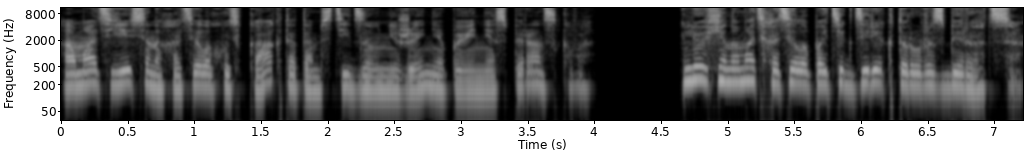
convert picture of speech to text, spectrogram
а мать Есина хотела хоть как-то отомстить за унижение по вине Спиранского. Лёхина мать хотела пойти к директору разбираться.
